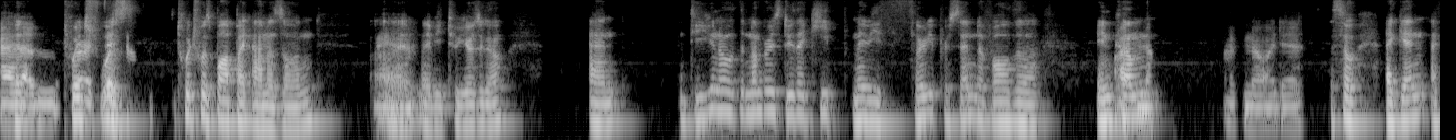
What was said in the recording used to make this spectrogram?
Um, twitch was this... twitch was bought by amazon uh, maybe two years ago. And do you know the numbers? Do they keep maybe 30% of all the income I have, no, I have no idea. So again i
